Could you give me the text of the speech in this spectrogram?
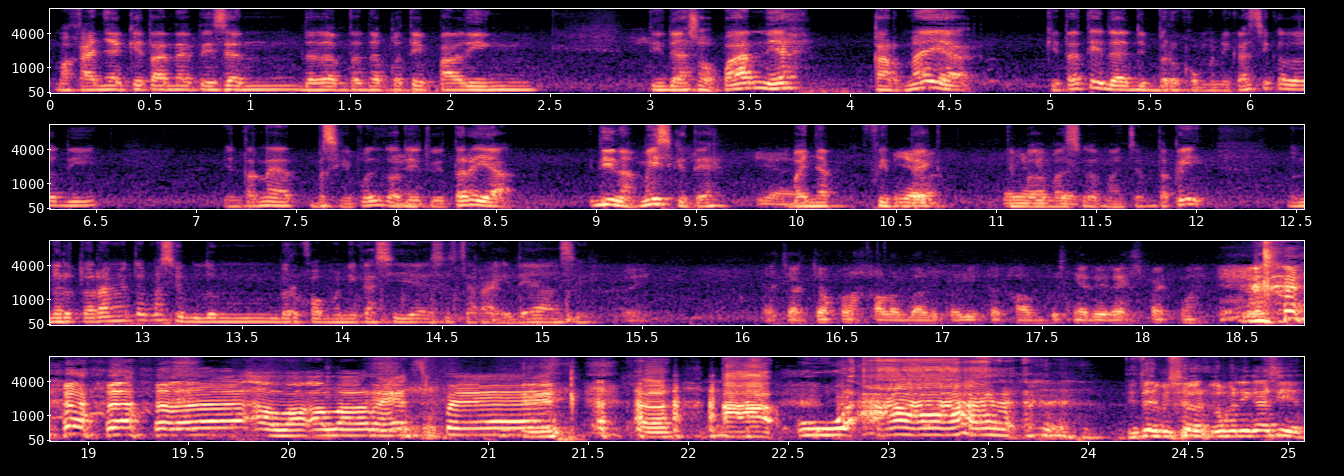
makanya kita netizen dalam tanda kutip paling tidak sopan ya karena ya kita tidak berkomunikasi kalau di internet. Meskipun kalau di Twitter ya dinamis gitu ya. Iya. banyak feedback Iya, banyak timbal feedback. segala macam. Tapi menurut orang itu masih belum berkomunikasi ya secara ideal sih Ya, cocok lah kalau balik lagi ke kampus nyari respect mah. Abang-abang respect. Ah, wah. tidak bisa berkomunikasi ya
